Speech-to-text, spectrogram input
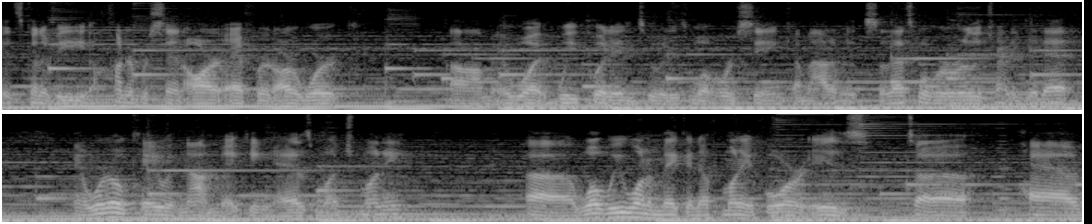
it's going to be 100% our effort, our work, um, and what we put into it is what we're seeing come out of it. So that's what we're really trying to get at. And we're okay with not making as much money. Uh, what we want to make enough money for is to have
